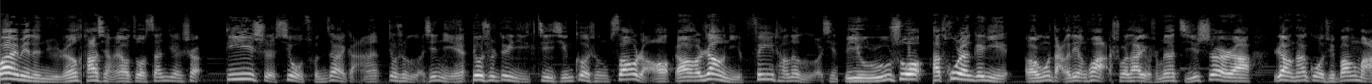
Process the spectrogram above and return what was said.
外面的女人她想要做三件事儿。第一是秀存在感，就是恶心你，就是对你进行各种骚扰，然后让你非常的恶心。比如说，她突然给你老公打个电话，说她有什么急事儿啊，让他过去帮忙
